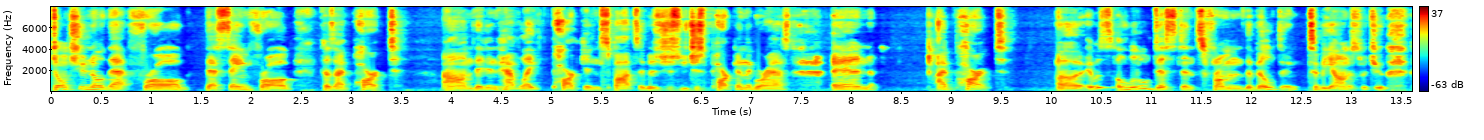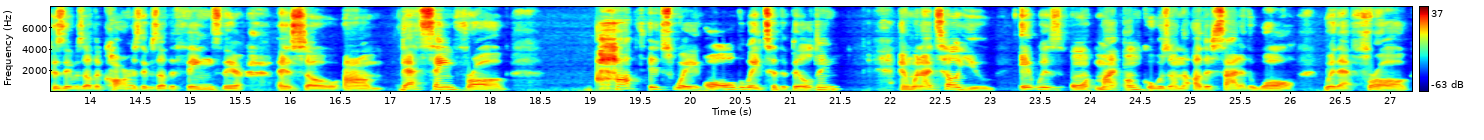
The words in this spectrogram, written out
Don't you know that frog that same frog because i parked um, they didn't have like parking spots. It was just you just park in the grass. And i parked uh, it was a little distance from the building, to be honest with you, because there was other cars, there was other things there, and so um, that same frog hopped its way all the way to the building. And when I tell you, it was on my uncle was on the other side of the wall where that frog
